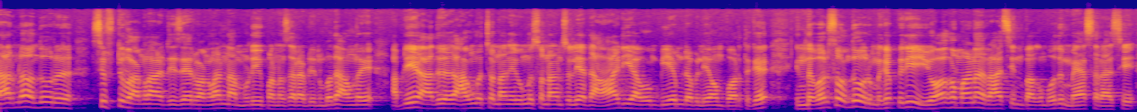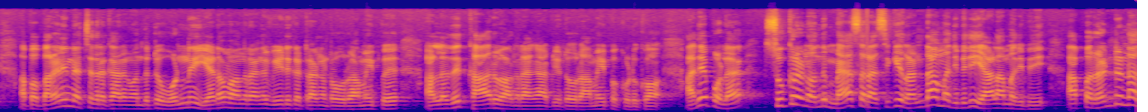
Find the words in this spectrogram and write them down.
நார்மலாக வந்து ஒரு ஸ்விஃப்ட் வாங்கலாம் டிசைர் வாங்கலாம் நான் முடிவு பண்ணேன் சார் அப்படின்னும் போது அவங்க அப்படியே அது அவங்க சொன்னாங்க இவங்க சொன்னாங்கன்னு சொல்லி அது ஆடியாவும் பிஎம்டபிள்யூவும் போகிறதுக்கு இந்த வருஷம் வந்து ஒரு மிகப்பெரிய யோகமான ராசின்னு பார்க்கும்போது மேச ராசி. அப்போ பரணி நட்சத்திரக்காரங்க வந்துட்டு ஒன்று இடம் வாங்குறாங்க வீடு கட்டுறாங்கன்ற ஒரு அமைப்பு அல்லது கார் வாங்குறாங்க அப்படின்ற ஒரு அமைப்பை கொடுக்கும். அதே போல் சுக்ரன் வந்து மேச ராசிக்கு ரெண்டாம் அதிபதி ஏழாம் அதிபதி. அப்போ ரெண்டுனா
